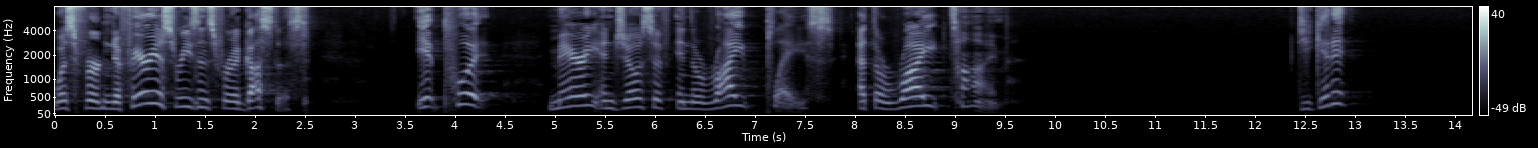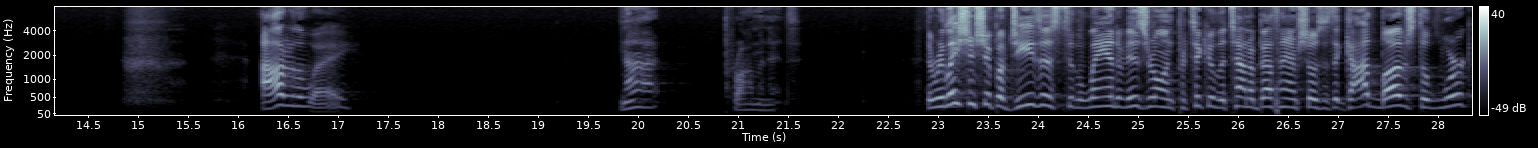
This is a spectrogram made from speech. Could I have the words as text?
was for nefarious reasons for Augustus, it put Mary and Joseph in the right place at the right time. Do you get it? Out of the way, not prominent. The relationship of Jesus to the land of Israel, in particular the town of Bethlehem, shows us that God loves to work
